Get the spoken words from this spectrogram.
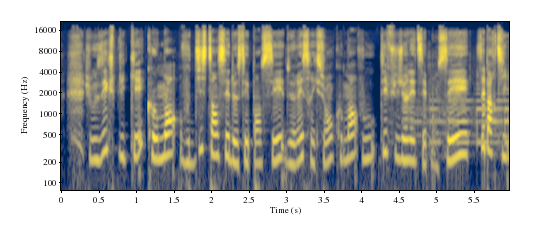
je vais vous expliquer comment vous distancer de ces pensées de restriction, comment vous diffusionner de ces pensées. C'est parti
